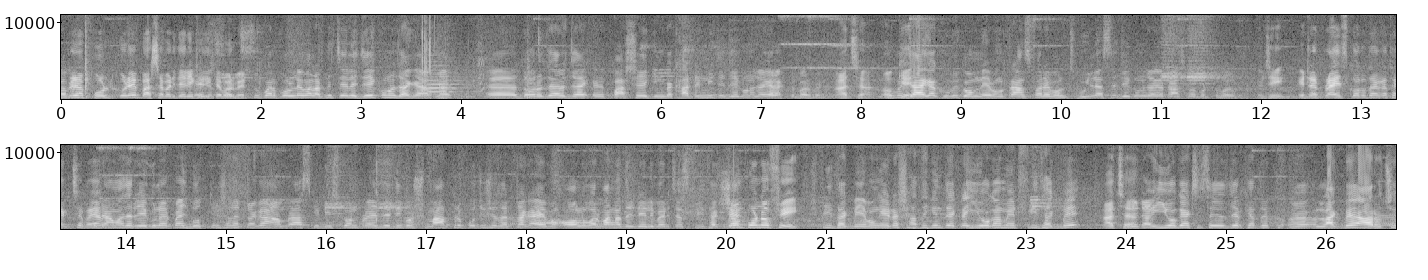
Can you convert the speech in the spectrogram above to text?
আপনারা ফোল্ড করে বাসা বাড়িতে রেখে দিতে পারবেন। সুপার ফোল্ডেবল আপনি চাইলে যে কোনো জায়গায় আপনার দরজার পাশে কিংবা খাটের নিচে যে কোনো জায়গায় রাখতে পারবেন। আচ্ছা ওকে জায়গা খুবই কম নেই এবং ট্রান্সফারেবল হুইল আছে যে কোনো জায়গায় ট্রান্সফার করতে পারবেন। জি এটার প্রাইস কত টাকা থাকছে ভাই এটা আমাদের রেগুলার প্রাইস বত্রিশ হাজার টাকা। আমরা আজকে ডিসকাউন্ট প্রাইসে দিব মাত্র পঁচিশ হাজার টাকা এবং all over Bangladesh delivery charge free থাকবে। সম্পূর্ণ ফ্রি ফ্রি থাকবে এবং এটার সাথে কিন্তু একটা ইয়োগা ম্যাট ফ্রি থাকবে। আচ্ছা। এটা ইয়োগা এক্সারসাইজের ক্ষেত্রে লাগবে আর হচ্ছে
